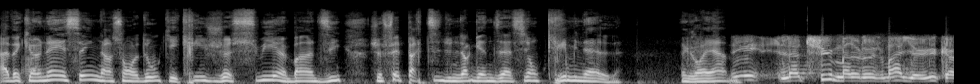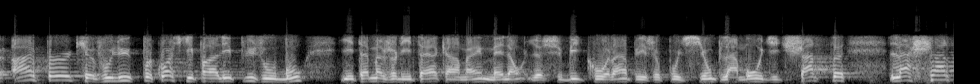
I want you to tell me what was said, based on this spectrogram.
avec un insigne dans son dos qui écrit je suis un bandit, je fais partie d'une organisation criminelle. Incroyable. Et là-dessus, malheureusement, il y a eu que Harper qui a voulu, pourquoi est-ce qu'il n'est pas allé plus au bout? Il était majoritaire quand même, mais non, il a subi le courant, puis les oppositions, puis la maudite charte. La charte,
